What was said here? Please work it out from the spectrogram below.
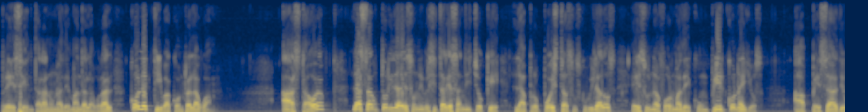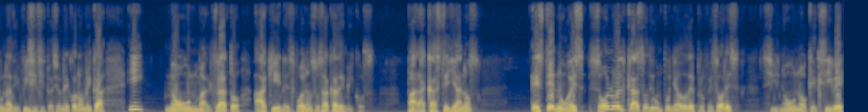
presentarán una demanda laboral colectiva contra la UAM. Hasta ahora, las autoridades universitarias han dicho que la propuesta a sus jubilados es una forma de cumplir con ellos, a pesar de una difícil situación económica y no un maltrato a quienes fueron sus académicos. Para castellanos, este no es solo el caso de un puñado de profesores, sino uno que exhibe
